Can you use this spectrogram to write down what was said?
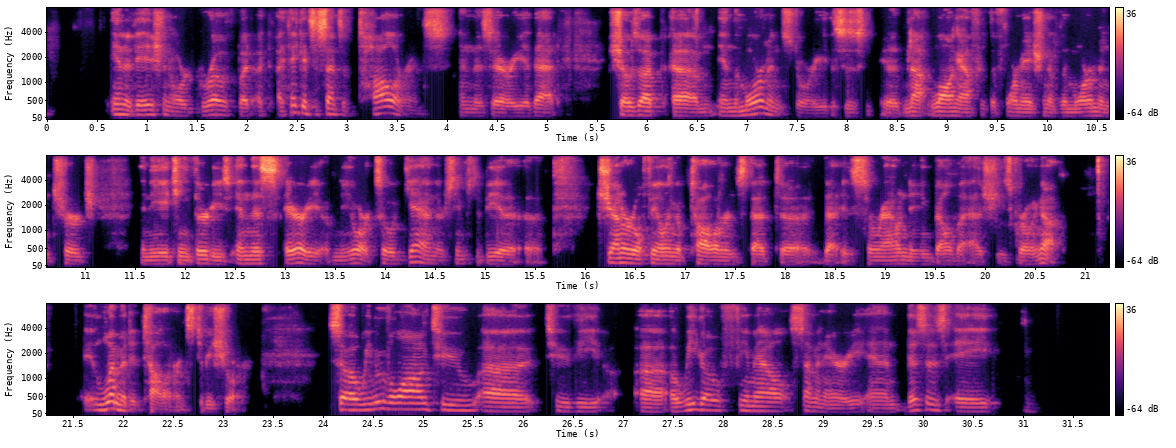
innovation or growth, but I think it's a sense of tolerance in this area that shows up um, in the Mormon story. This is uh, not long after the formation of the Mormon Church in the 1830s in this area of New York. So again, there seems to be a, a general feeling of tolerance that uh, that is surrounding Belva as she's growing up. Limited tolerance, to be sure. So we move along to uh, to the uh, Owego Female Seminary, and this is a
